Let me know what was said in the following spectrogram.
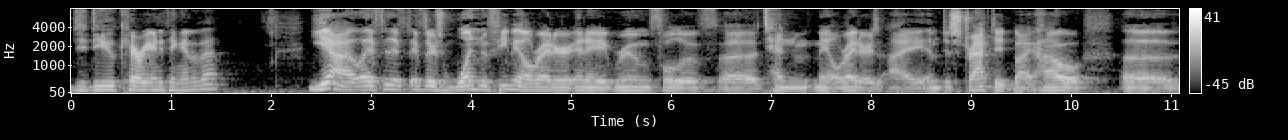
Do, do you carry anything into that? Yeah, if, if, if there's one female writer in a room full of uh, 10 male writers, I am distracted by how uh,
